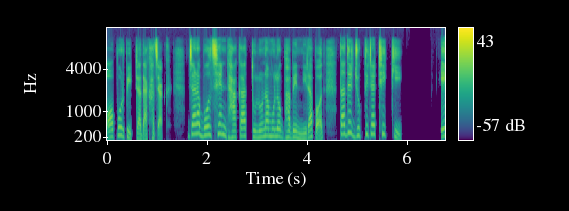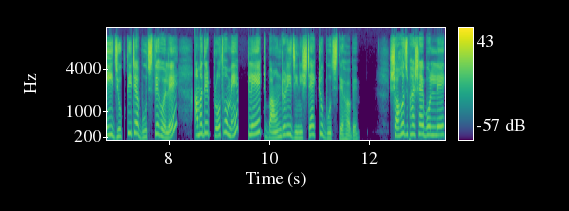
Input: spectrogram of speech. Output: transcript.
অপর পিঠটা দেখা যাক। যারা বলছেন ঢাকা তুলনামূলকভাবে নিরাপদ, তাদের যুক্তিটা ঠিক কি? এই যুক্তিটা বুঝতে হলে আমাদের প্রথমে প্লেট বাউন্ডারি জিনিসটা একটু বুঝতে হবে। সহজ ভাষায় বললে,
